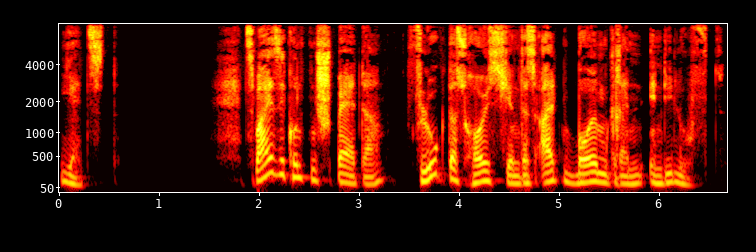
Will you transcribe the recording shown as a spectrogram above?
Jetzt. Zwei Sekunden später flog das Häuschen des alten Bolmgren in die Luft.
